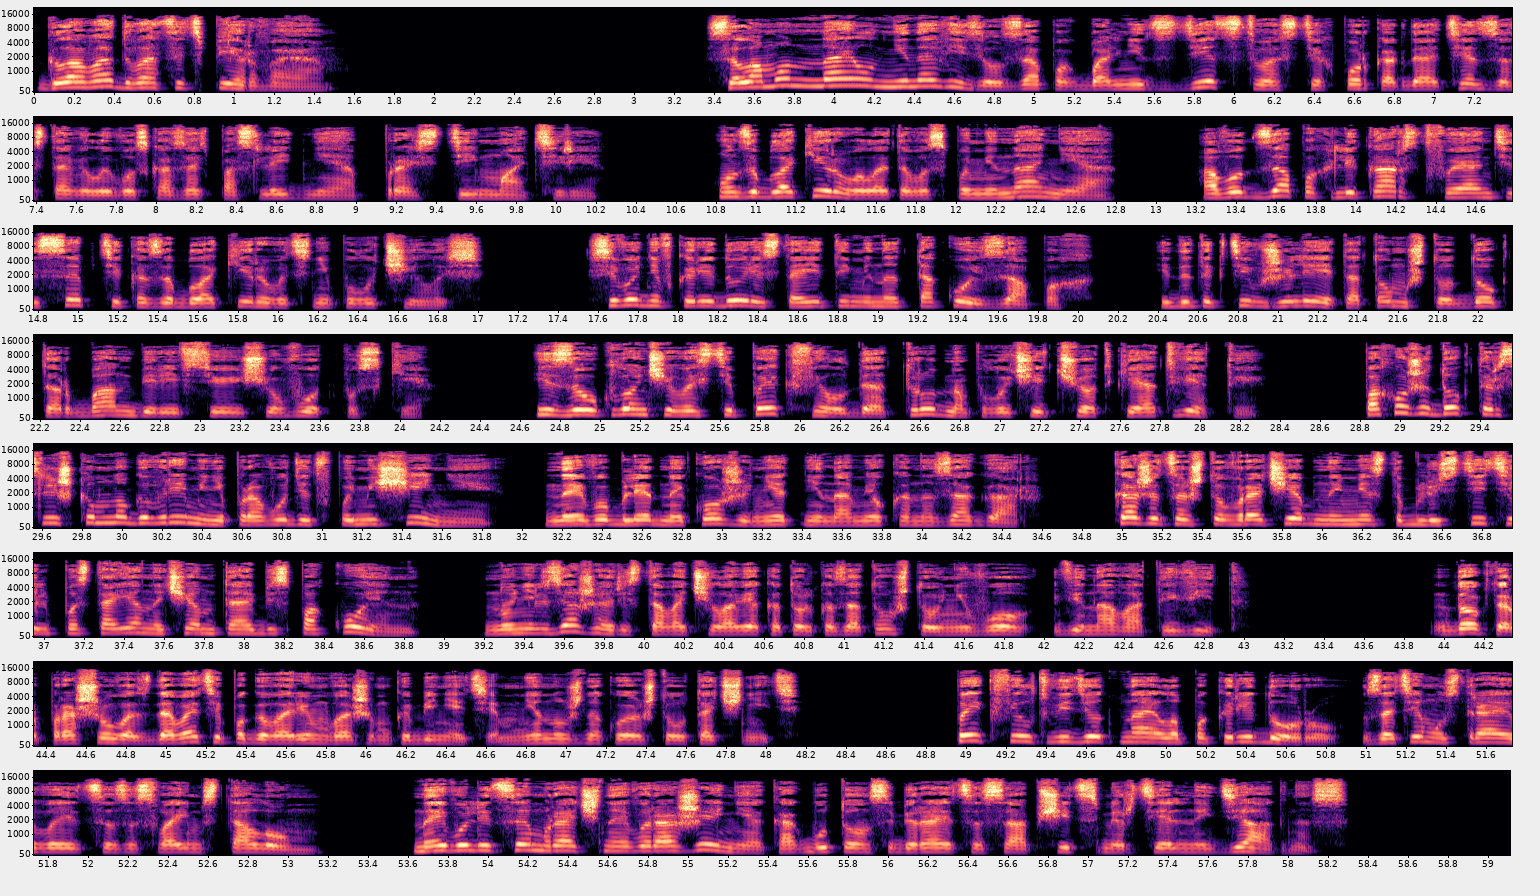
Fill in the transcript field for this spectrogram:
Глава двадцать первая. Соломон Найл ненавидел запах больниц с детства, с тех пор, когда отец заставил его сказать последнее «прости матери». Он заблокировал это воспоминание, а вот запах лекарств и антисептика заблокировать не получилось. Сегодня в коридоре стоит именно такой запах, и детектив жалеет о том, что доктор Банбери все еще в отпуске. Из-за уклончивости Пекфилда трудно получить четкие ответы. Похоже, доктор слишком много времени проводит в помещении. На его бледной коже нет ни намека на загар. Кажется, что врачебный местоблюститель постоянно чем-то обеспокоен, но нельзя же арестовать человека только за то, что у него виноватый вид. Доктор, прошу вас, давайте поговорим в вашем кабинете. Мне нужно кое-что уточнить. Пейкфилд ведет Найла по коридору, затем устраивается за своим столом. На его лице мрачное выражение, как будто он собирается сообщить смертельный диагноз.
